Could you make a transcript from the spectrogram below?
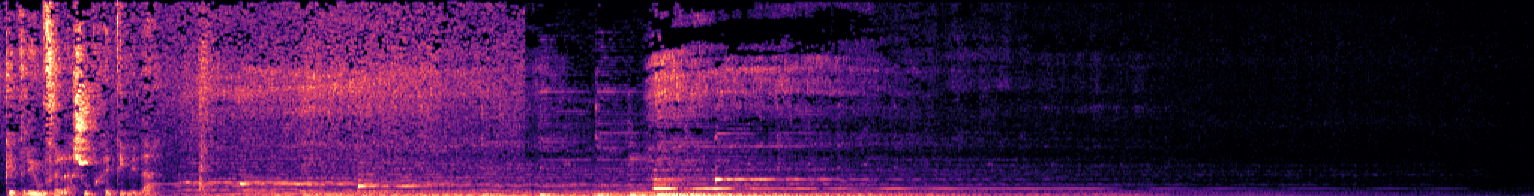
que triunfe la subjetividad.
